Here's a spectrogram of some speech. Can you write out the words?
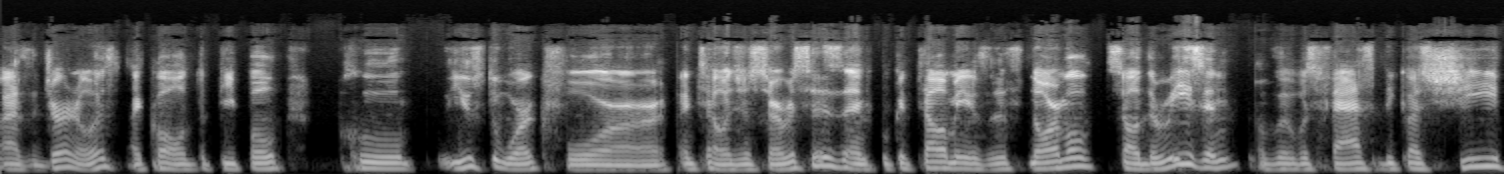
As a journalist, I called the people who used to work for intelligence services and who could tell me, is this normal? So the reason of it was fast because she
